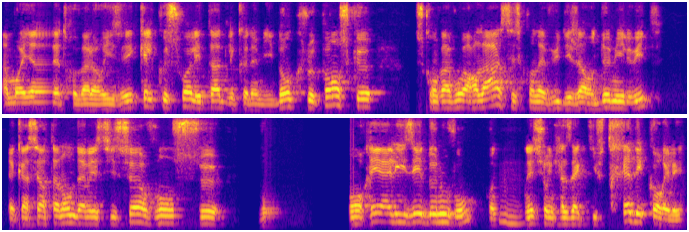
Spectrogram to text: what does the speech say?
un moyen d'être valorisée, quel que soit l'état de l'économie. Donc, je pense que ce qu'on va voir là, c'est ce qu'on a vu déjà en 2008, et qu'un certain nombre d'investisseurs vont se ont réalisé de nouveau qu'on mmh. est sur une classe d'actifs très décorrélée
